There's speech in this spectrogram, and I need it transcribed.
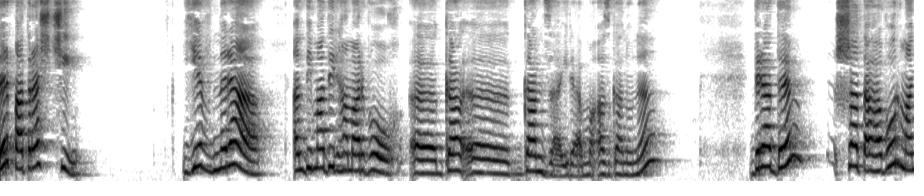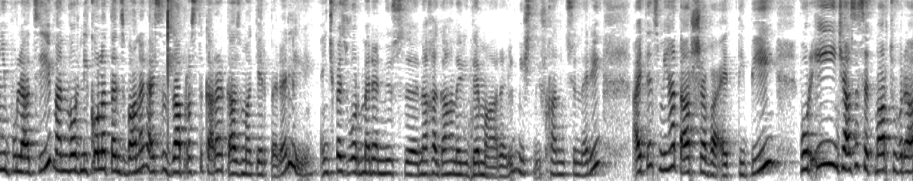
դեռ պատրաստ չի։ Եվ նրա անդիմադիր համարվող Գանձա իր ազգանունը դրա դեմ շատ ահավոր մանիպուլատիվ, այն որ Նիկոլա տենց բաներ, այսինքն զապրստը կարար կազմակերպեր էլի, ինչպես որ մեր մյուս նախագահների դեմ արել, միշտ իշխանությունների, այտենց մի հատ արշավա այդ տիպի, որ ինչ ասես այդ մարդու վրա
